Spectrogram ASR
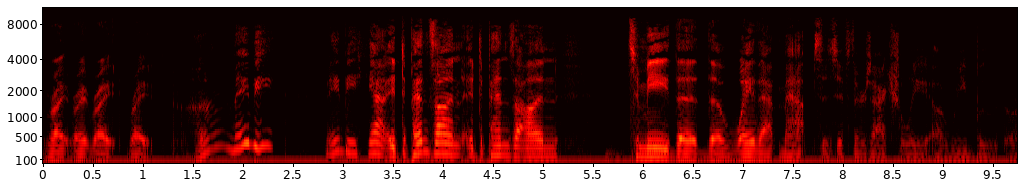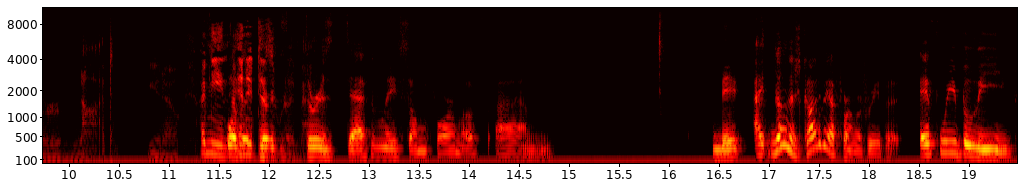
Right, right, right, right. Huh? Maybe, maybe. Yeah, it depends on. It depends on. To me, the the way that maps is if there's actually a reboot or not. You know, I mean, Well, and it doesn't really matter. There is definitely some form of. Um, may, I, no, there's got to be a form of reboot. If we believe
